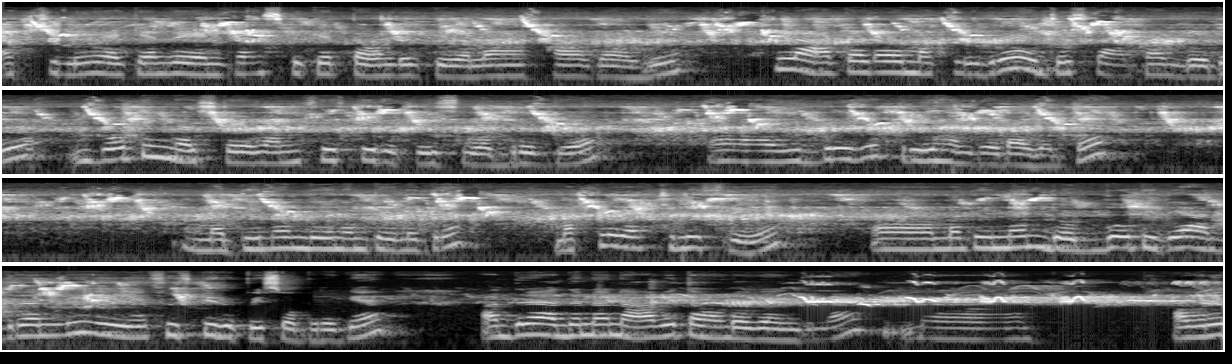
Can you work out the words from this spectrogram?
ಆ್ಯಕ್ಚುಲಿ ಯಾಕೆಂದರೆ ಎಂಟ್ರೆನ್ಸ್ ಟಿಕೆಟ್ ತೊಗೊಂಡಿರ್ತೀವಲ್ಲ, ಹಾಗಾಗಿ. ಇಲ್ಲಿ ಆಟ ಆಡೋ ಮಕ್ಕಳಿದ್ರೆ ಜಸ್ಟ್ ಆಟ ಆಡ್ಬೋದು ಬೋಟಿಂಗ್ ಅಷ್ಟೇ ಒನ್ ಫಿಫ್ಟಿ ರುಪೀಸ್ ಒಬ್ರಿಗೆ. ಇಬ್ಬರಿಗೆ ತ್ರೀ ಹಂಡ್ರೆಡ್ ಆಗುತ್ತೆ. ಮತ್ತು ಇನ್ನೊಂದು ಏನಂತ ಹೇಳಿದ್ರೆ ಮಕ್ಕಳಿಗೆ ಆ್ಯಕ್ಚುಲಿ ಫ್ರೀ ಮತ್ತು ಇನ್ನೊಂದು ದೊಡ್ಡ ಬೋಟ್ ಇದೆ. ಅದರಲ್ಲಿ ಫಿಫ್ಟಿ ರುಪೀಸ್ ಒಬ್ರಿಗೆ. ಆದರೆ ಅದನ್ನು ನಾವೇ ತೊಗೊಂಡೋಗಂಗಿಲ್ಲ ಅವರೇ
